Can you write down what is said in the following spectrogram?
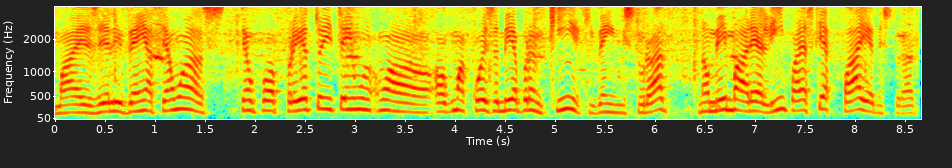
Mas ele vem até umas. Tem o pó preto e tem um- uma, alguma coisa meia branquinha que vem misturado. Não, meio amarelinho, parece que é paia misturado.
